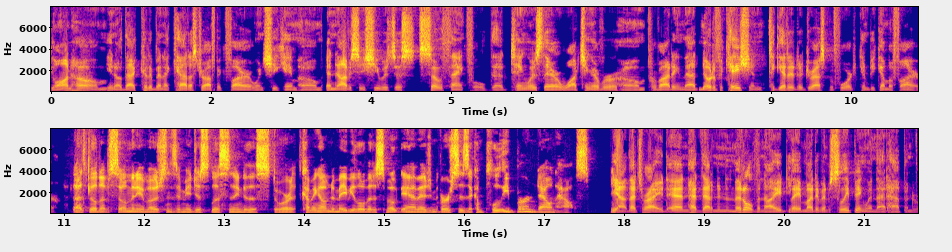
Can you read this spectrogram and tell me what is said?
gone home, you know, that could have been a catastrophic fire when she came home. And obviously, she was just so thankful that Ting was there watching over her home, providing that notification to get it addressed before it can become a fire. That's building up so many emotions in me just listening to this story. Coming home to maybe a little bit of smoke damage versus a completely burned down house. Yeah, that's right. And had that in the middle of the night, they might have been sleeping when that happened.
